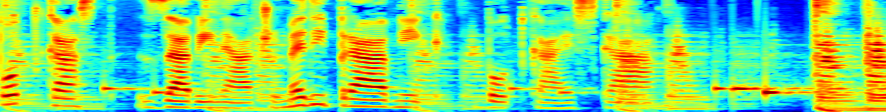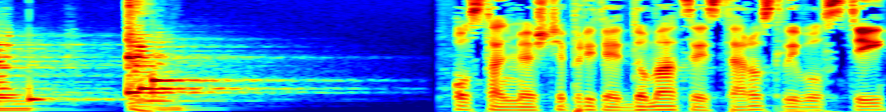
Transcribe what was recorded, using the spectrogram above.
podcast.mediprávnik.sk ostaňme ešte pri tej domácej starostlivosti.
